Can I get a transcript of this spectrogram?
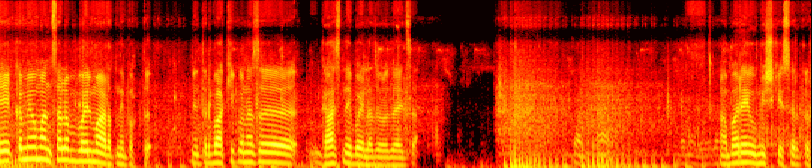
एकमेव माणसाला बैल मारत नाही फक्त. नाहीतर बाकी कोणाचं घास नाही बैलाजवळ जायचा. आभार आहे उमेश केसरकर.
